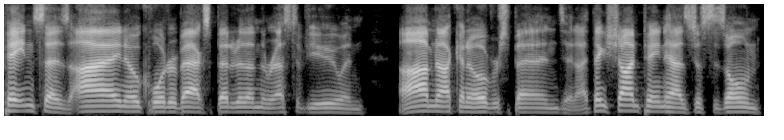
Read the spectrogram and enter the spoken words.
Payton says, I know quarterbacks better than the rest of you, and I'm not going to overspend. And I think Sean Payton has just his own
